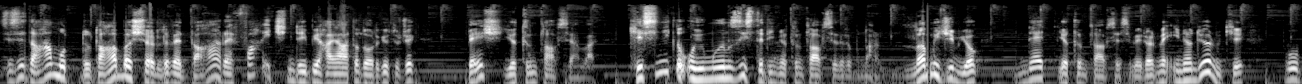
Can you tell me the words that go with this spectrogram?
sizi daha mutlu, daha başarılı ve daha refah içinde bir hayata doğru götürecek 5 yatırım tavsiyem var. Kesinlikle uyumanızı istediğim yatırım tavsiyeleri bunlar. Lamicim yok, net yatırım tavsiyesi veriyorum ve inanıyorum ki bu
